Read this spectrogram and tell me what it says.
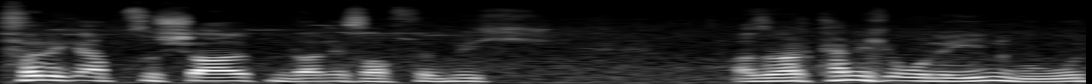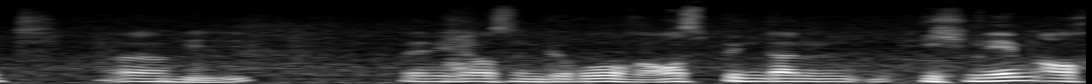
völlig abzuschalten, dann ist auch für mich, also das kann ich ohnehin gut. Äh, Mhm. Wenn ich aus dem Büro raus bin, dann ich nehme auch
